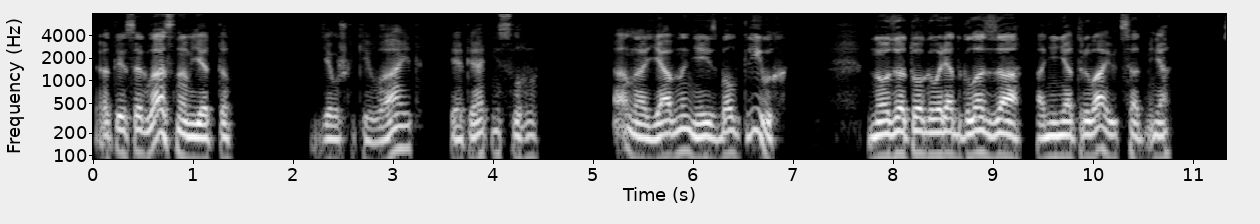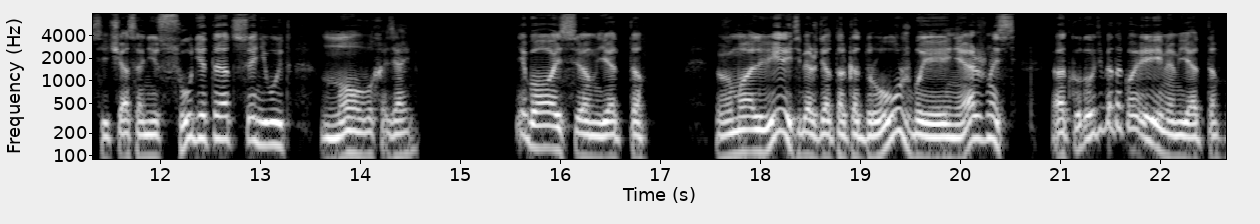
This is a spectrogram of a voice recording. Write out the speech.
— А ты согласна, Мьетта? Девушка кивает и опять ни слова. Она явно не из болтливых. Но зато, говорят, глаза, они не отрываются от меня. Сейчас они судят и оценивают нового хозяина. — Не бойся, Мьетта. В Мальвире тебя ждет только дружба и нежность. Откуда у тебя такое имя, Мьетта?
